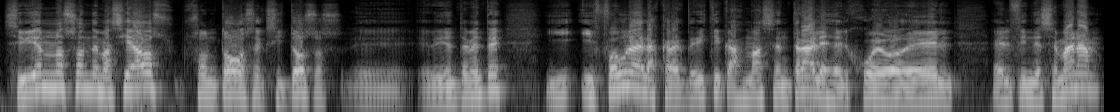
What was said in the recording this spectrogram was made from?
si bien no son demasiados, son todos exitosos, eh, evidentemente, y, y fue una de las características más centrales del juego de él el fin de semana,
